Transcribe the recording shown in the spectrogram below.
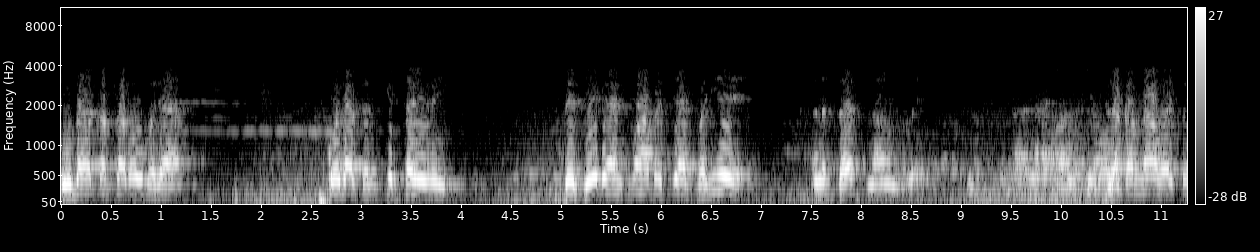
ઉધાર કરતા બહુ બધા કોઈ વાર સંસ્કૃત થયું નહીં. તે જે બેંકમાં આપણે ત્યાં ભરીએ અને દસ નાણું મળે. રકમ ના હોય તો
